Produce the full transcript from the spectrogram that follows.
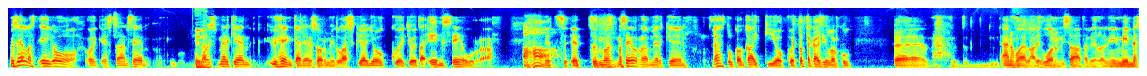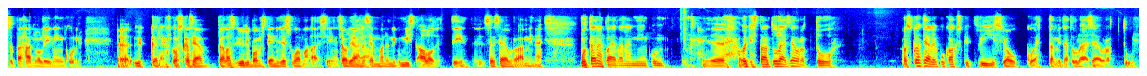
No sellaista ei ole oikeastaan. Se Hyvä. olisi melkein yhden käden sormin laskea joukkueet, joita en seuraa. Ahaa. Et, et, mä, mä seuraan melkein lähestulkoon kaikki joukkueet. Totta kai silloin, kun öö, NHL oli huonommin saatavilla, niin Minnesotahan oli niin kuin, ö, ykkönen, koska se pelasi ylivoimaisesti eniten suomalaisiin. Se oli aina Joo. semmoinen, niin kuin mistä aloitettiin se seuraaminen. Mutta tänä päivänä niin kuin, ö, oikeastaan tulee seurattua, olisiko siellä joku 25 joukkuetta, mitä tulee seurattua.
